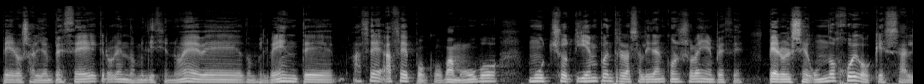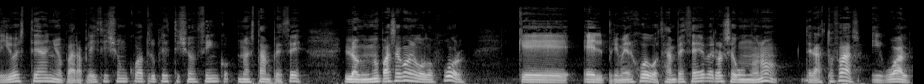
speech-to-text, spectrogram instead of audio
pero salió en PC creo que en 2019, 2020, hace, hace poco, vamos, hubo mucho tiempo entre la salida en consola y en PC. Pero el segundo juego que salió este año para PlayStation 4 y PlayStation 5 no está en PC. Lo mismo pasa con el God of War, que el primer juego está en PC pero el segundo no. The Last of Us, igual,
